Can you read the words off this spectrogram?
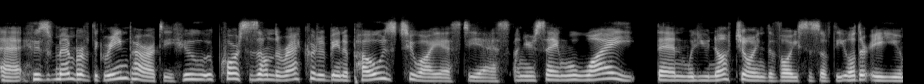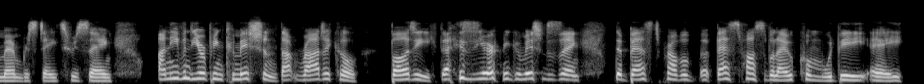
uh, who's a member of the Green Party, who, of course, is on the record of being opposed to ISDS. And you're saying, well, why then will you not join the voices of the other EU member states who are saying, and even the European Commission, that radical body that is the European Commission, is saying the best probable, best possible outcome would be a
